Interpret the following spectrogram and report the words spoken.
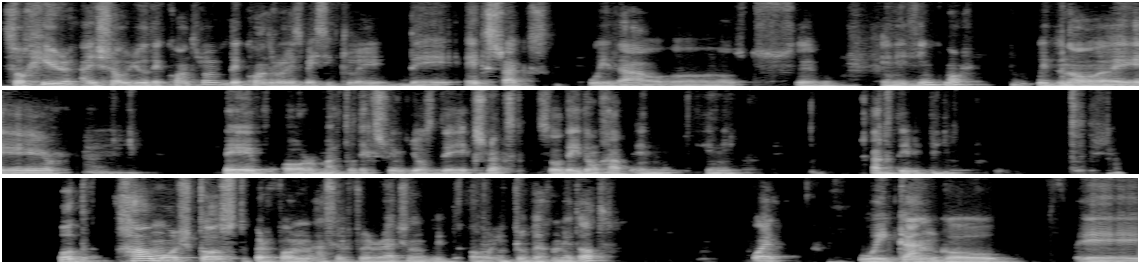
So here I show you the control. The control is basically the extracts without uh, anything more, with no uh, or maltodextrin, just the extracts. So they don't have any, any activity. But how much costs to perform a self reaction with our improved method? Well, we can go, uh,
